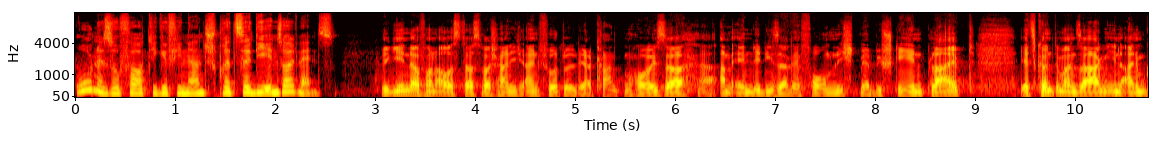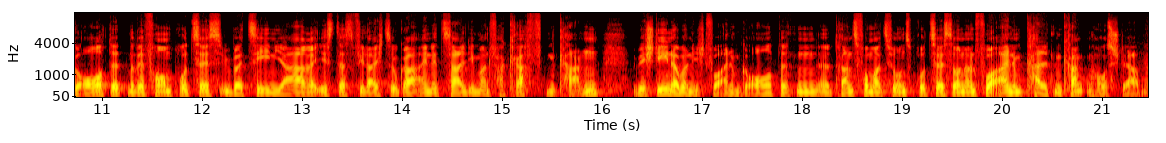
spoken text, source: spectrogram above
ohne sofortige Finanzspritze die Insolvenz. Wir gehen davon aus, dass wahrscheinlich ein Viertel der Krankenhäuser äh, am Ende dieser Reform nicht mehr bestehen bleibt. Jetzt könnte man sagen, in einem geordneten Reformprozess über zehn Jahre ist das vielleicht sogar eine Zahl, die man verkraften kann. Wir stehen aber nicht vor einem geordneten äh, Transformationsprozess, sondern vor einem kalten Krankenhaussterben.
